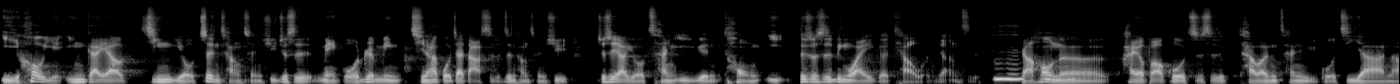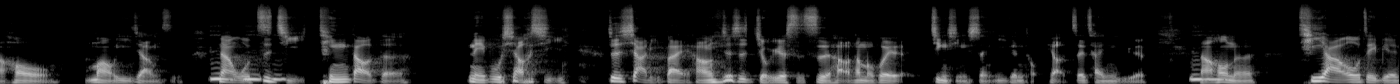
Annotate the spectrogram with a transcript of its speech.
以后也应该要经由正常程序，就是美国任命其他国家大使的正常程序，就是要由参议院同意，这就是另外一个条文这样子。嗯，然后呢，嗯、还有包括支持台湾参与国际啊，然后贸易这样子。嗯、那我自己听到的内部消息，就是下礼拜好像就是九月十四号，他们会进行审议跟投票在参议院。嗯、然后呢，TRO 这边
